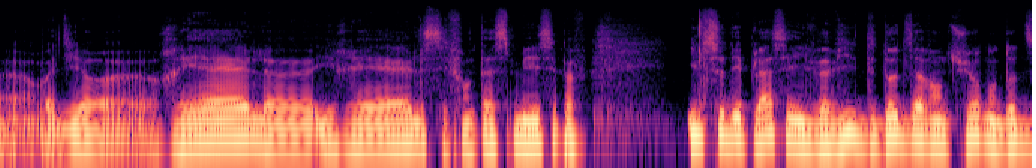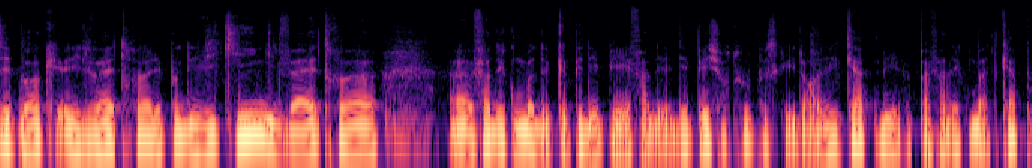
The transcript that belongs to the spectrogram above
on va dire réelle, irréelle, c'est fantasmé, c'est pas. Il se déplace et il va vivre d'autres aventures dans d'autres époques. Il va être à l'époque des Vikings, il va être euh, faire des combats de cap et d'épée, enfin des- d'épée surtout parce qu'il aura des capes, mais il va pas faire des combats de cap,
